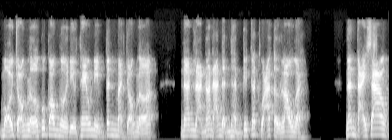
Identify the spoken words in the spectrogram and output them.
mọi chọn lựa của con người đều theo niềm tin mà chọn lựa. Nên là nó đã định hình cái kết quả từ lâu rồi. Nên tại sao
